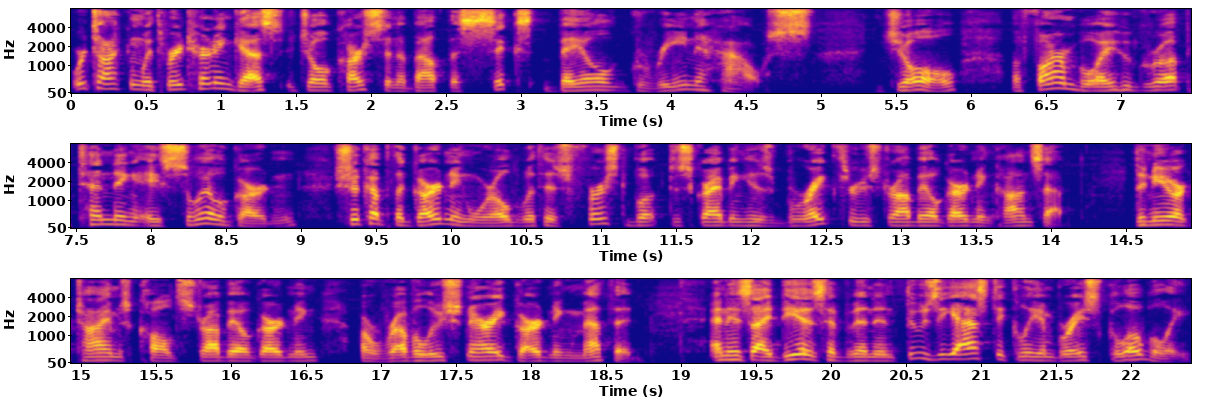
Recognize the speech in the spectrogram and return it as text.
We're talking with returning guest Joel Karsten about the six bale greenhouse. Joel, a farm boy who grew up tending a soil garden, shook up the gardening world with his first book describing his breakthrough straw bale gardening concept. The New York Times called straw bale gardening a revolutionary gardening method, and his ideas have been enthusiastically embraced globally,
